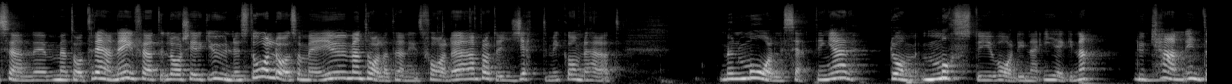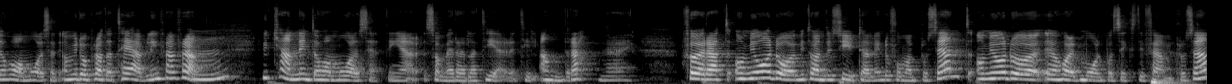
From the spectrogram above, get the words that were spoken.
sen eh, mental träning, för att Lars-Erik Unestål då, som är ju mentala träningens fader, han pratar ju jättemycket om det här att men målsättningar, de måste ju vara dina egna. Du Mm. kan inte ha målsättningar, om vi då pratar tävling framförallt, du kan inte ha målsättningar som är relaterade till andra. Nej. För att om jag då, vi tar en dressyrtävling, då får man procent. Om jag då eh, har ett mål på 65%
